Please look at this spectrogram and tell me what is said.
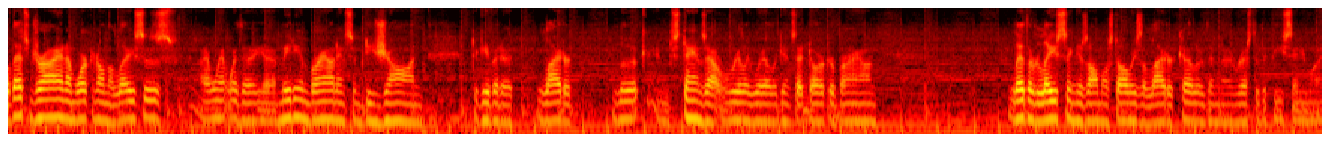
While that's drying, I'm working on the laces. I went with a, uh, medium brown and some Dijon to give it a lighter look and stands out really well against that darker brown. Leather lacing is almost always a lighter color than the rest of the piece anyway.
